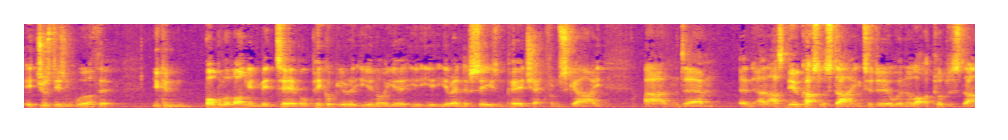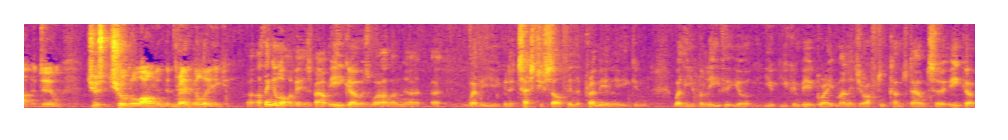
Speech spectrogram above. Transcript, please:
it just isn't worth it you can bobble along in mid-table, pick up your you know your your, your end of season paycheck from Sky, and, um, and and as Newcastle are starting to do, and a lot of clubs are starting to do, just chug along in the Premier League. I think a lot of it is about ego as well, and uh, uh, whether you're going to test yourself in the Premier League and whether you believe that you're, you you can be a great manager often comes down to ego.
